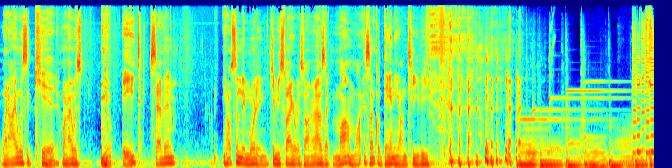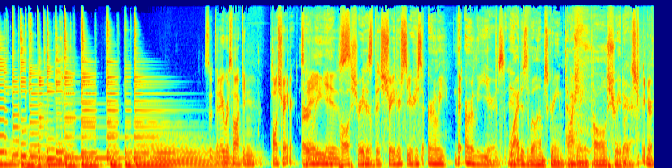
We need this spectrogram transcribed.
when I was a kid, when I was you know eight, seven, you know Sunday morning, Jimmy Swaggart was on, and I was like, "Mom, why is Uncle Danny on TV?" So today we're talking Paul Schrader. Today Early is, Paul Schrader. is the Schrader series, early the early years. And Why does the Wilhelm scream? Tackling Paul Schrader. Schrader.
